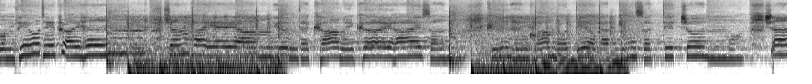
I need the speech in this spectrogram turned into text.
บนผิวที่ใครเห็น ฉันพยายามยืนแต่ขาไม่เคยหายสั่นคืนแห่งความโดดเดี่ยวกัดกินสติจนหมดฉัน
